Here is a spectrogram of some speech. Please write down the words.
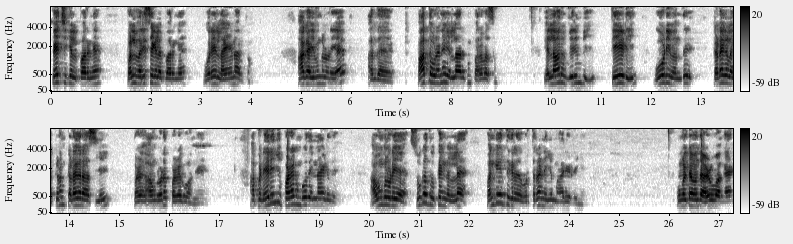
பேச்சுக்கள் பாருங்க பல் வரிசைகளை பாருங்க ஒரே லைனா இருக்கும். ஆக இவங்களுடைய அந்த பார்த்த உடனே எல்லாருக்கும் பரவசம். எல்லாரும் விரும்பி தேடி ஓடி வந்து கடகலக்கணம் கடகராசியை பழ அவங்களோட பழகுவாங்க. அப்ப நெருங்கி பழகும்போது என்ன ஆயிடுது? அவங்களுடைய சுக துக்கங்கள்ல பங்கேற்றுக்கிற ஒருத்தராக நீங்கள் மாறிடுறீங்க. உங்கள்கிட்ட வந்து அழுவாங்க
